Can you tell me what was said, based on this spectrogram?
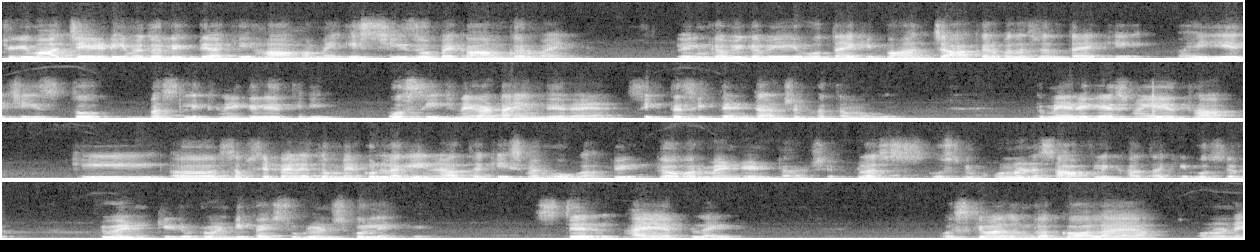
क्योंकि वहाँ जेडी में तो लिख दिया कि हाँ हमें इस चीज़ों पे काम करवाएँगे। लेकिन कभी कभी होता है कि वहाँ जाकर पता चलता है कि भाई, ये चीज़ तो बस लिखने के लिए थी। वो सीखने का टाइम दे रहे हैं। सीखते सीखते इंटर्नशिप खत्म हो गई। तो मेरे केस में ये था कि uh, सबसे पहले तो मेरे को लग ही नहीं रहा था कि इसमें होगा क्योंकि गवर्नमेंट इंटर्नशिप प्लस उसमें उन्होंने साफ़ लिखा था कि वो सिर्फ़ twenty two twenty five students को लेंगे। स्टिल आई अप्लाइड उसके बाद उनका कॉल आया उन्होंने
